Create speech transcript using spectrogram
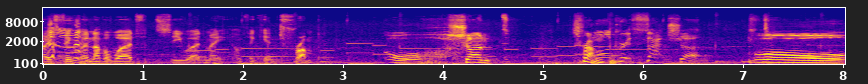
I need to think of another word for the C word, mate. I'm thinking Trump. Oh, Shunt. Trump. Margaret Thatcher. oh.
